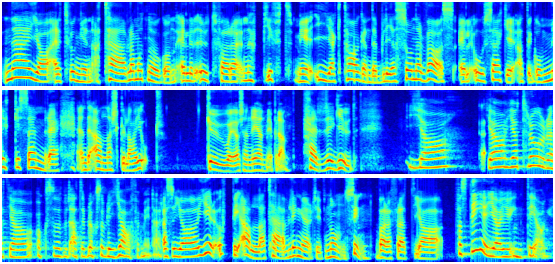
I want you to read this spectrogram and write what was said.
när jag är tvungen att tävla mot någon eller utföra en uppgift med iakttagande blir jag så nervös eller osäker att det går mycket sämre än det annars skulle ha gjort. Gud vad jag känner igen mig på den. Herregud. Ja. Ja, jag tror att jag också, att det också blir ja för mig där. Alltså jag ger upp i alla tävlingar typ någonsin. Bara för att jag... Fast det gör ju inte jag.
